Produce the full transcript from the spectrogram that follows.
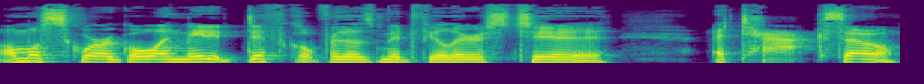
almost score a goal and made it difficult for those midfielders to attack. So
